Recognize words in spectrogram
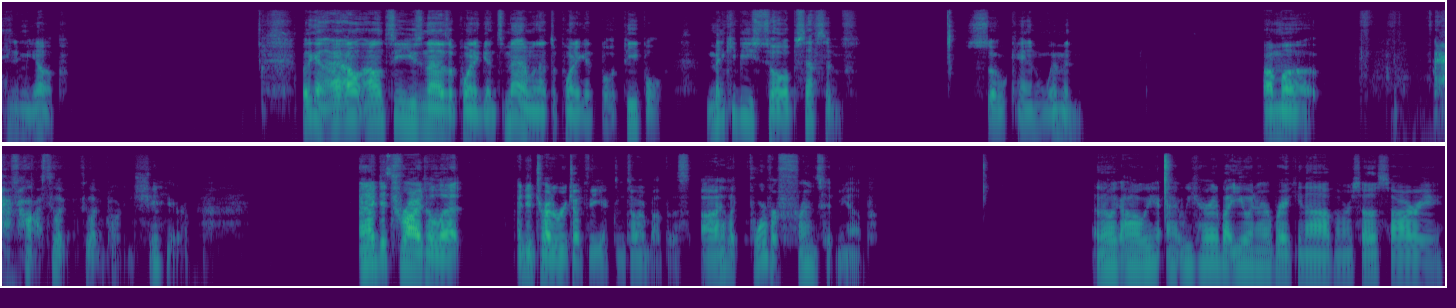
hitting me up. But again, I don't, I don't see using that as a point against men when that's a point against both people. Men can be so obsessive. So can women. I'm uh I feel like I feel like I'm talking shit here. And I did try to let I did try to reach out to the ex and tell her about this. Uh, I had like four of her friends hit me up. And they're like, "Oh, we uh, we heard about you and her breaking up, and we're so sorry.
